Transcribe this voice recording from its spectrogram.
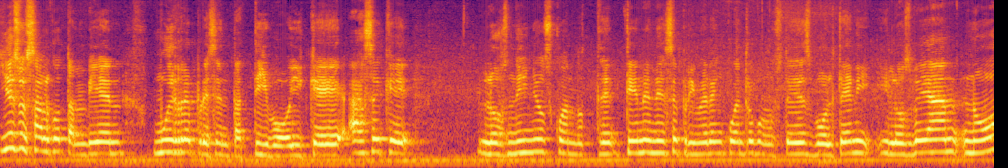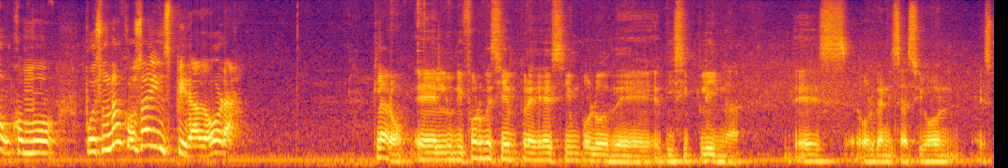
Y eso es algo también muy representativo y que hace que los niños cuando tienen ese primer encuentro con ustedes volteen y, los vean, ¿no? Como pues una cosa inspiradora. Claro, el uniforme siempre es símbolo de disciplina, es organización, es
